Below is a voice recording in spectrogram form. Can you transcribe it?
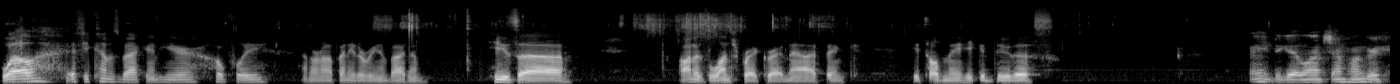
Well, if he comes back in here, hopefully, I don't know if I need to re-invite him. He's uh on his lunch break right now. I think he told me he could do this. i need to get lunch i'm hungry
